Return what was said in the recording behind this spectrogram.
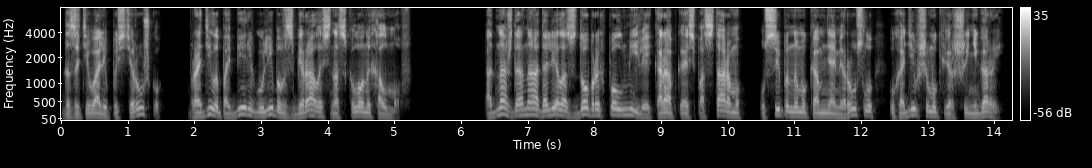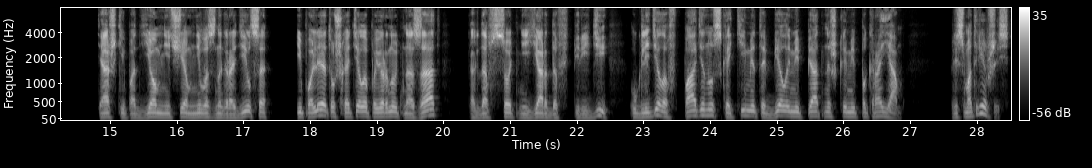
да затевали пастерушку, бродила по берегу либо взбиралась на склоны холмов. Однажды она одолела с добрых полмили, карабкаясь по старому, усыпанному камнями руслу, уходившему к вершине горы. Тяжкий подъем ничем не вознаградился, и Полет уж хотела повернуть назад, когда в сотни ярдов впереди углядела впадину с какими-то белыми пятнышками по краям. Присмотревшись,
